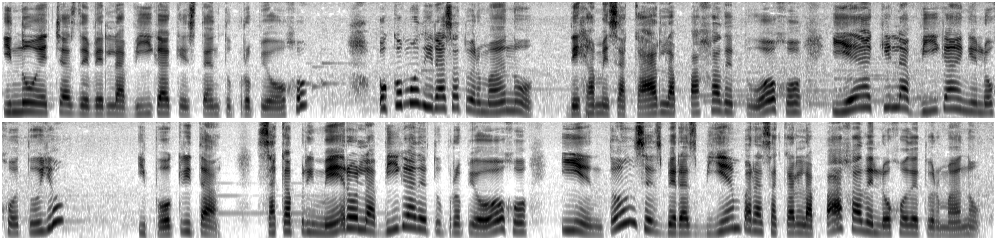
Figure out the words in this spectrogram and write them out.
y no echas de ver la viga que está en tu propio ojo? ¿O cómo dirás a tu hermano, déjame sacar la paja de tu ojo y he aquí la viga en el ojo tuyo? Hipócrita, saca primero la viga de tu propio ojo y entonces verás bien para sacar la paja del ojo de tu hermano.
